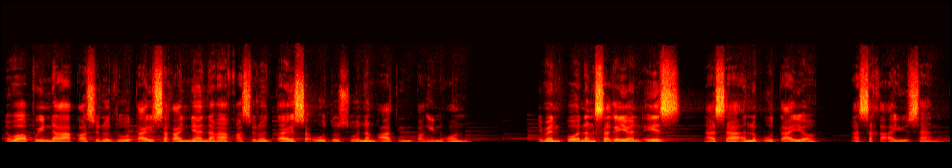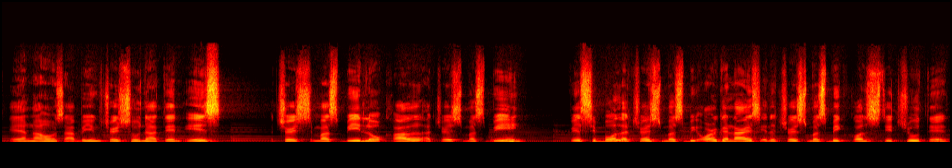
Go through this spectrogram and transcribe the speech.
nawa po yung nakakasunod ho tayo sa Kanya, nakakasunod tayo sa utos ho ng ating Panginoon. Amen po. Nang sa gayon is, nasa ano po tayo? Nasa kaayusan. Kaya nga ho, sabi yung church ho natin is, a church must be local, a church must be visible, a church must be organized, and a church must be constituted.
